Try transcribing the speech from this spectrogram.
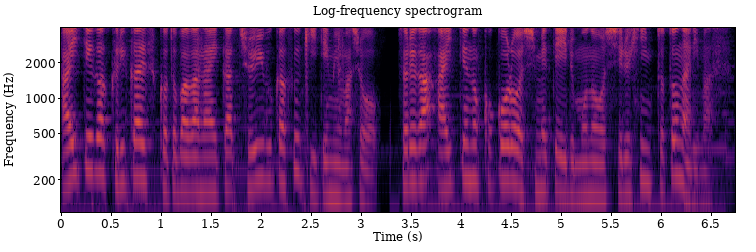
相手が繰り返す言葉がないか注意深く聞いてみましょう。それが相手の心を占めているものを知るヒントとなります。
